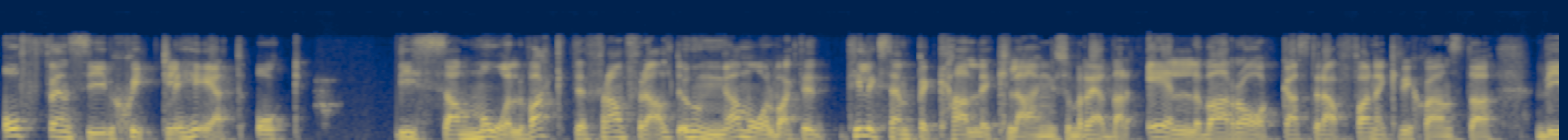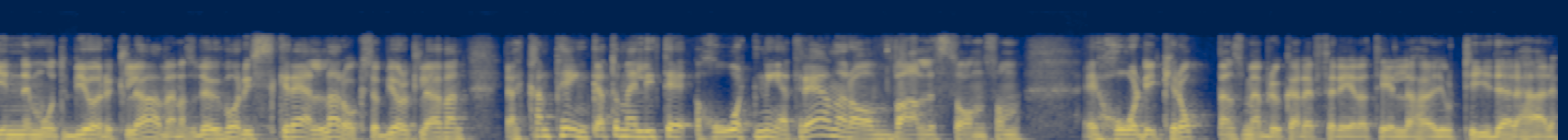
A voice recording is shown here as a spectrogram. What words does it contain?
offensiv skicklighet och vissa målvakter, framförallt unga målvakter, till exempel Kalle Klang som räddar 11 raka straffar när Kristianstad vinner mot Björklöven. Alltså det har ju varit skrällar också. Björklöven, jag kan tänka att de är lite hårt nedtränade av Wallson som hård i kroppen som jag brukar referera till, det har jag gjort tidigare här.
